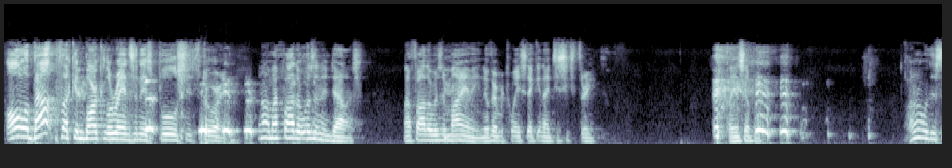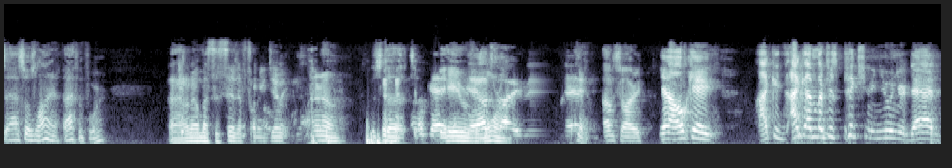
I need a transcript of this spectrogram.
all about fucking Mark Lorenz and his bullshit story. No, my father wasn't in Dallas. My father was in Miami, November 22nd, 1963. Plain and simple. I don't know what this asshole's lying, laughing for. I don't know, must have said a funny joke. I don't know. Just uh, Okay. behavior yeah, of I'm moron. sorry, man. I'm sorry. Yeah, okay. I could. I, I'm just picturing you and your dad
